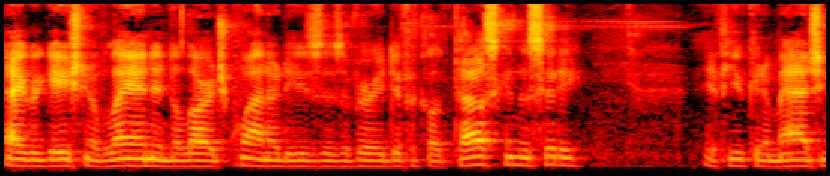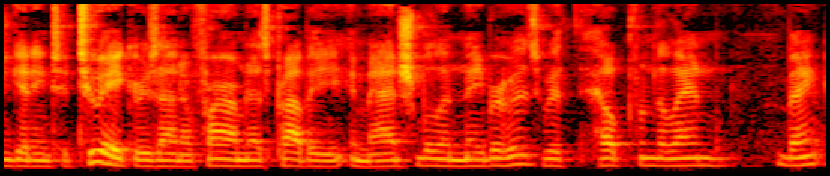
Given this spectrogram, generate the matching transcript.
aggregation of land into large quantities is a very difficult task in the city. If you can imagine getting to two acres on a farm, that's probably imaginable in neighborhoods with help from the land bank.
